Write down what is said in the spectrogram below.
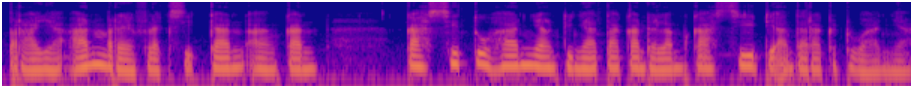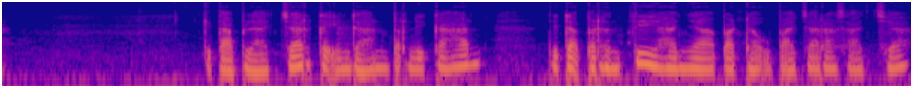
Perayaan merefleksikan akan kasih Tuhan yang dinyatakan dalam kasih di antara keduanya. Kita belajar keindahan pernikahan tidak berhenti hanya pada upacara saja.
